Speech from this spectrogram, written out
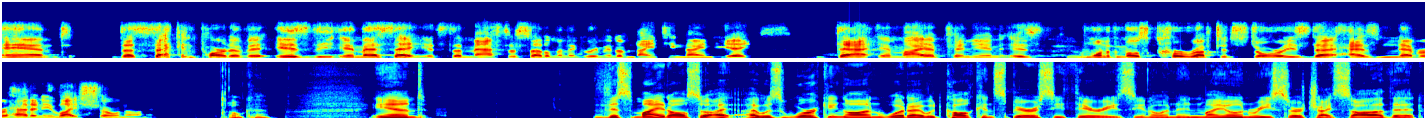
And the second part of it is the MSA. It's the Master Settlement Agreement of 1998 that, in my opinion, is one of the most corrupted stories that has never had any light shown on it. Okay. And this might also I, I was working on what I would call conspiracy theories, you know, and in my own research I saw that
